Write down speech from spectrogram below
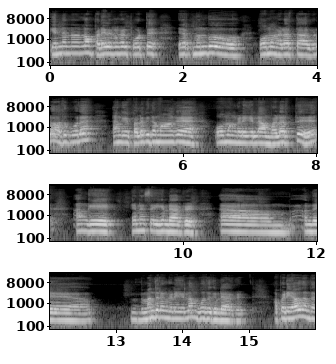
என்னென்னலாம் படைவல்கள் போட்டு இதற்கு முன்பு ஓமம் வளர்த்தார்களோ அதுபோல் அங்கே பலவிதமாக ஓமங்களை எல்லாம் வளர்த்து அங்கே என்ன செய்கின்றார்கள்? அந்த மந்திரங்களை எல்லாம் ஓதுகின்றார்கள். அப்படியாவது அந்த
